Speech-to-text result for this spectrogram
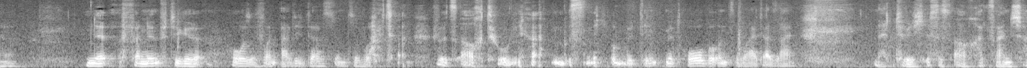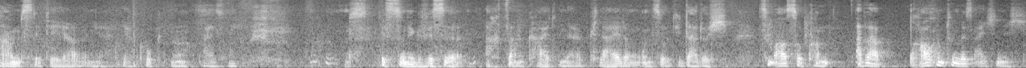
Ja. Eine vernünftige Hose von Adidas und so weiter würde es auch tun. Ja. Muss nicht unbedingt mit Robe und so weiter sein. Natürlich ist es auch, hat seinen Charme, seht ihr ja, wenn ihr hier guckt. Ne? Also, es ist so eine gewisse Achtsamkeit in der Kleidung und so, die dadurch zum Ausdruck kommt. Aber brauchen tun wir es eigentlich nicht.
